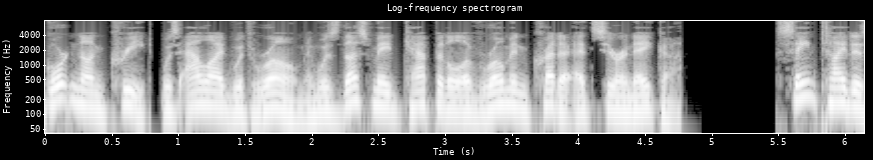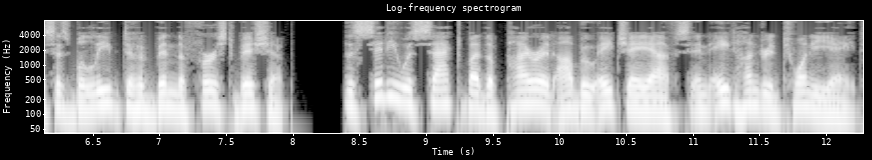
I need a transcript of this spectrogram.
Gortyn on Crete, was allied with Rome and was thus made capital of Roman Creta et Cyrenaica. Saint Titus is believed to have been the first bishop. The city was sacked by the pirate Abu Hafs in 828.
